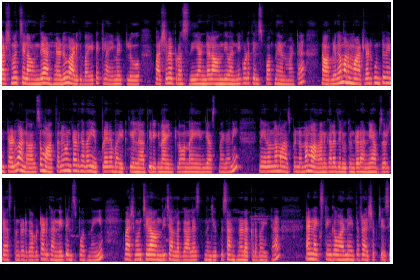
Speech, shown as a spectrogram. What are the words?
వర్షం వచ్చేలా ఉంది అంటున్నాడు. వాడికి బయట క్లైమేట్లు వర్షం ఎప్పుడు వస్తుంది ఎండ ఎలా ఉంది ఇవన్నీ కూడా తెలిసిపోతున్నాయి అనమాట నార్మల్గా మనం మాట్లాడుకుంటూ వింటాడు. అండ్ ఆల్సో మాతోనే ఉంటాడు కదా. ఎప్పుడైనా బయటకు వెళ్ళినా తిరిగినా ఇంట్లో ఉన్నా ఏం చేస్తున్నా కానీ నేనున్న మా హస్బెండ్ ఉన్న మా వెనకాల తిరుగుతుంటాడు. అన్నీ అబ్జర్వ్ చేస్తుంటాడు కాబట్టి వాడికి అన్నీ తెలిసిపోతున్నాయి. వర్షం వచ్చేలా ఉంది చల్లగా గాలేస్తుందని చెప్పేసి అంటున్నాడు అక్కడ బయట. అండ్ నెక్స్ట్ ఇంకా వాడిని అయితే ఫ్రెష్ అప్ చేసి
